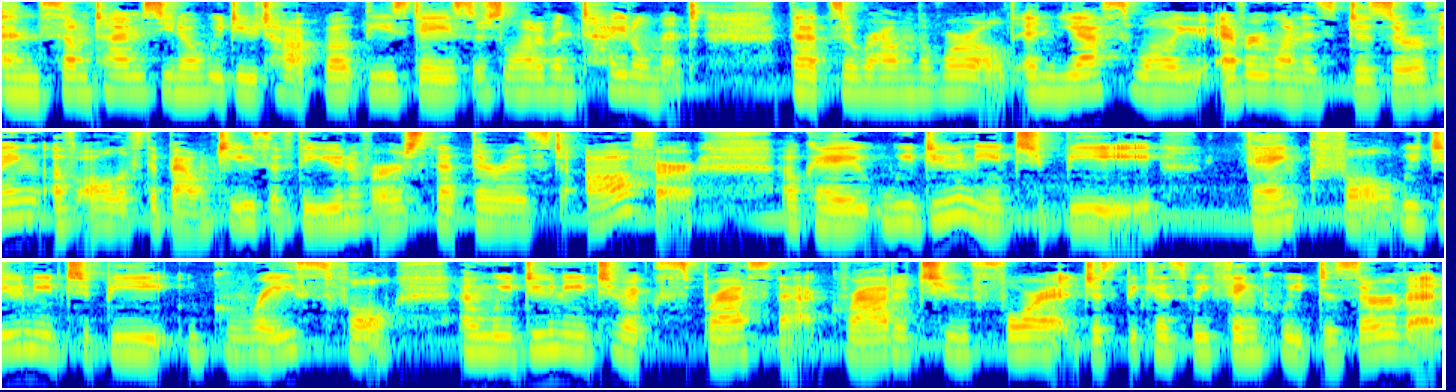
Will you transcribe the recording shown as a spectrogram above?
And sometimes, you know, we do talk about these days, there's a lot of entitlement that's around the world. And yes, while you, everyone is deserving of all of the bounties of the universe that there is to offer, okay, we do need to be thankful. We do need to be graceful and we do need to express that gratitude for it just because we think we deserve it,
